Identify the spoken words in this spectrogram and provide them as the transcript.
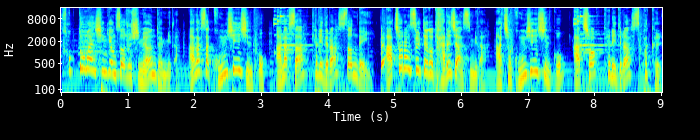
속도만 신경 써주시면 됩니다. 아낙사 공신 신고, 아낙사 캐리드라 썬데이. 아처랑 쓸 때도 다르지 않습니다. 아처 공신 신고, 아처 캐리드라 스파클.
